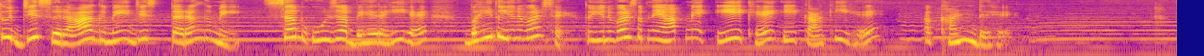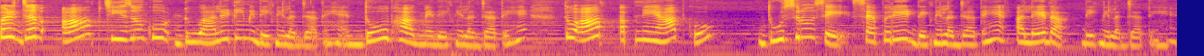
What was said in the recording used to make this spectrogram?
तो जिस राग में, जिस तरंग में सब ऊर्जा बह रही है, वही तो यूनिवर्स है। तो यूनिवर्स अपने आप में एक है, एकाकी है, अखंड है। पर जब आप चीज़ों को डुअलिटी में देखने लग जाते हैं, दो भाग में देखने लग जाते हैं तो आप अपने आप को दूसरों से सेपरेट देखने लग जाते हैं, अलहदा देखने लग जाते हैं।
